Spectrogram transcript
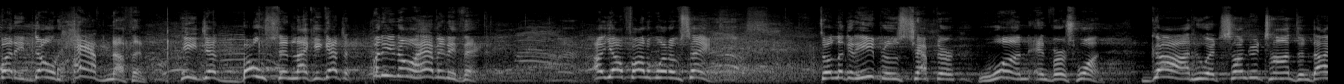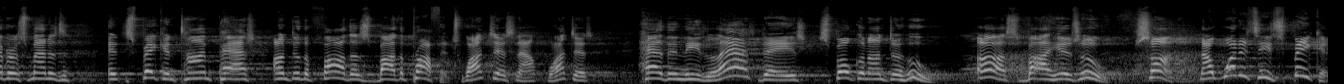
but he don't have nothing. He just boasting like he got to, but he don't have anything. Are y'all following what I'm saying? So look at Hebrews chapter 1 and verse 1. God, who at sundry times in diverse manners spake in time past unto the fathers by the prophets. Watch this now. Watch this hath in these last days spoken unto who? Us by his who? Son. Now, what is he speaking?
